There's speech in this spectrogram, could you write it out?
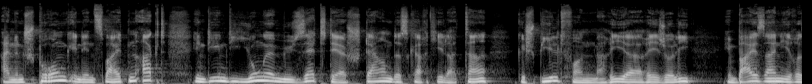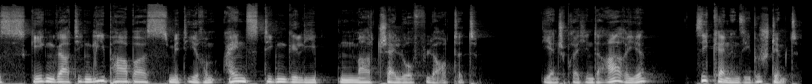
Einen Sprung in den zweiten Akt, in dem die junge Musette der Stern des Quartier Latin, gespielt von Maria Regoli, im Beisein ihres gegenwärtigen Liebhabers mit ihrem einstigen Geliebten Marcello flirtet. Die entsprechende Arie Sie kennen sie bestimmt.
